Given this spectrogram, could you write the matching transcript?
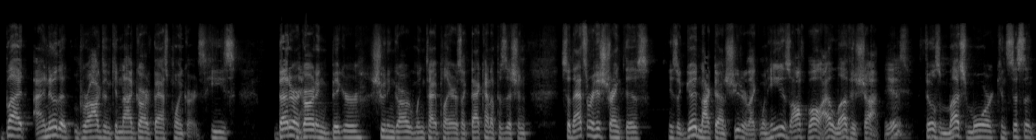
but I know that Brogdon cannot guard fast point guards. He's better at guarding bigger shooting guard, wing type players, like that kind of position. So that's where his strength is. He's a good knockdown shooter. Like when he is off ball, I love his shot. He is. Feels much more consistent.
